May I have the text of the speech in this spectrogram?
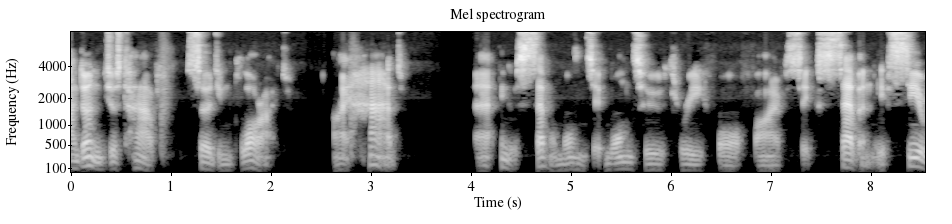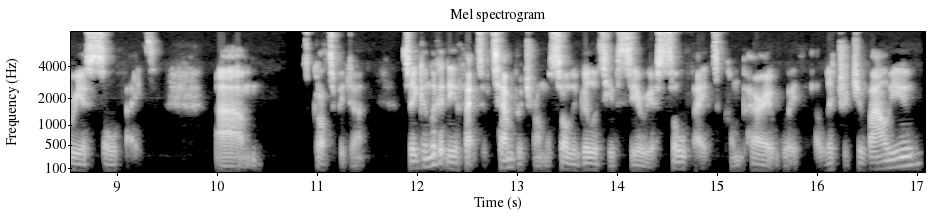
I don't just have sodium chloride. I had, uh, I think it was seven, wasn't it? One, two, three, four, five, six, seven. It's cerium sulfate. Um, it's got to be done. So you can look at the effect of temperature on the solubility of cerium sulfates, compare it with a literature value.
